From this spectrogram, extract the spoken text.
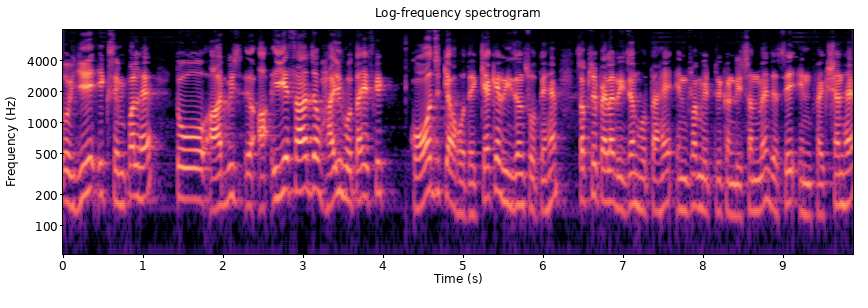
तो ये एक सिंपल है। तो R B E S R जब हाई होता है, इसके कॉज क्या होते हैं? क्या क्या रीजंस होते हैं? सबसे पहला रीजन होता है इन्फ्लामेटरी कंडीशन में, जैसे इन्फेक्शन है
